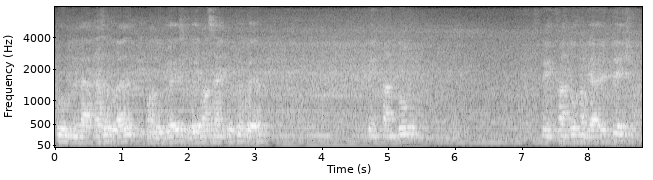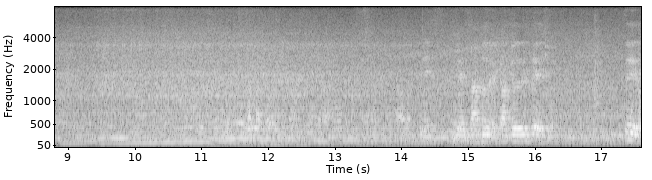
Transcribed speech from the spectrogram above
con la casa rural, que cuando llueve se llueve más adentro que afuera, pensando, pensando cambiar el techo. Pensando en el cambio del techo, pero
